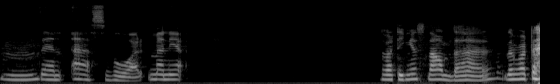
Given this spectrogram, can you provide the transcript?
Mm. Den är svår. Men jag, Det vart ingen snabb det här. Det vart...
